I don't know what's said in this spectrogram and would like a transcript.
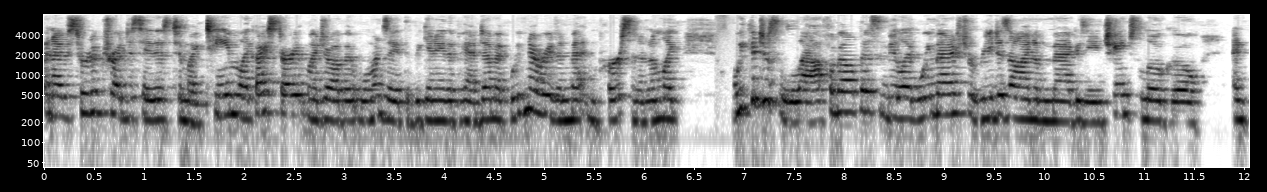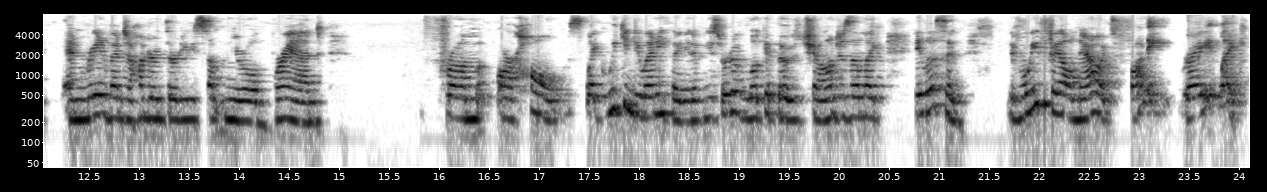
and I've sort of tried to say this to my team. Like I started my job at Women's Day at the beginning of the pandemic. We've never even met in person, and I'm like, we could just laugh about this and be like, we managed to redesign a magazine, change the logo, and and reinvent a 130 something year old brand from our homes. Like we can do anything. And if you sort of look at those challenges, I'm like, hey, listen, if we fail now, it's funny, right? Like,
